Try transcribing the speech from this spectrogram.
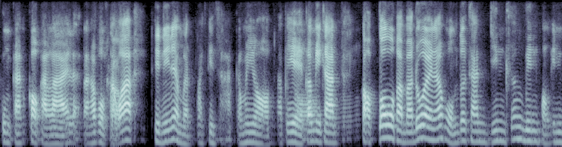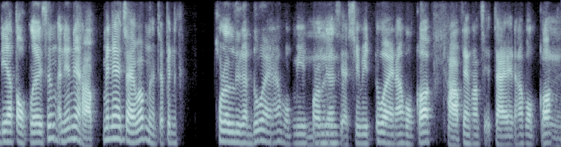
กลุ่มการก่อการร้ายแหละนะครับผมครับแต่ว่าทีนี้เนี่ยเหมือนปากีสถานก็ไม่ยอมครับพี่เอกอ๋อก็มีการตอบโต้กันมาด้วยนะครับผมโดยการยิงเครื่องบินของอินเดียตกเลย ซึ่งอันนี้เนี่ยครับไม่แน่ใจว่าเหมือนจะเป็น พลเรือนด้วยนะครับผมมีพลเรือนอืมเสียชีวิตด้วยนะครับผมก็ครับแสดงความเสียใจนะครับ ผมก็อืม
